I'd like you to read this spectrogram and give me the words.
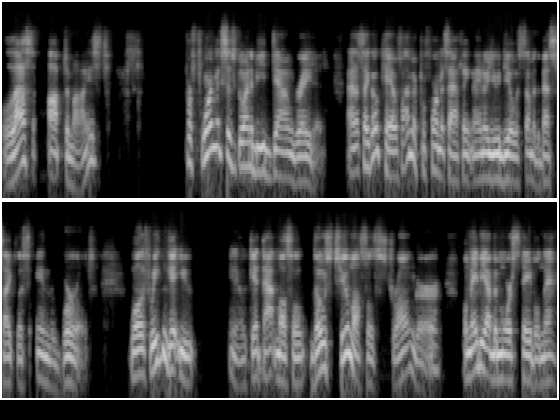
less optimized, performance is going to be downgraded. And it's like, okay, if I'm a performance athlete, and I know you deal with some of the best cyclists in the world, well, if we can get you you know, get that muscle, those two muscles stronger, well, maybe I have a more stable neck.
